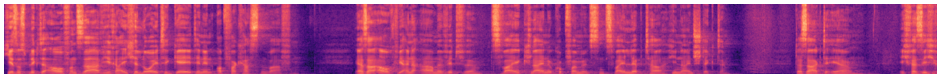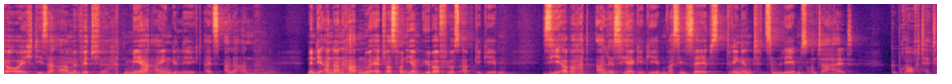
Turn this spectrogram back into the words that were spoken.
Jesus blickte auf und sah, wie reiche Leute Geld in den Opferkasten warfen. Er sah auch, wie eine arme Witwe zwei kleine Kupfermünzen, zwei Lepta hineinsteckte. Da sagte er, ich versichere euch, diese arme Witwe hat mehr eingelegt als alle anderen. Denn die anderen haben nur etwas von ihrem Überfluss abgegeben. Sie aber hat alles hergegeben, was sie selbst dringend zum Lebensunterhalt gebraucht hätte.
